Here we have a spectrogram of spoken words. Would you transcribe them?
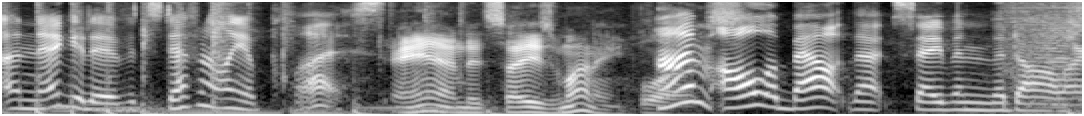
a negative, it's definitely a plus. And it saves money. I'm all about that saving the dollar.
